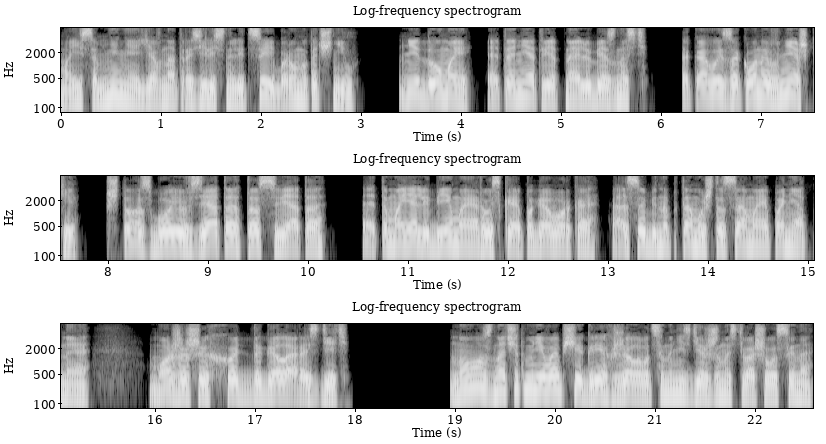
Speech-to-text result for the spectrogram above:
Мои сомнения явно отразились на лице, и барон уточнил. «Не думай, это не ответная любезность. Таковы законы внешки. Что с бою взято, то свято. Это моя любимая русская поговорка, особенно потому, что самая понятная. Можешь их хоть догола раздеть. Ну, значит, мне вообще грех жаловаться на несдержанность вашего сына.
